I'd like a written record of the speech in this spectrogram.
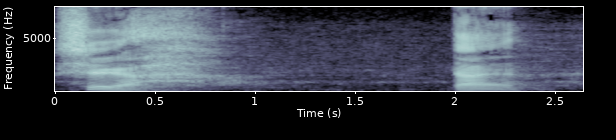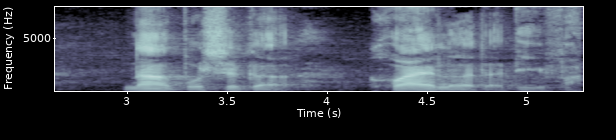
是啊，但那不是个快乐的地方。”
